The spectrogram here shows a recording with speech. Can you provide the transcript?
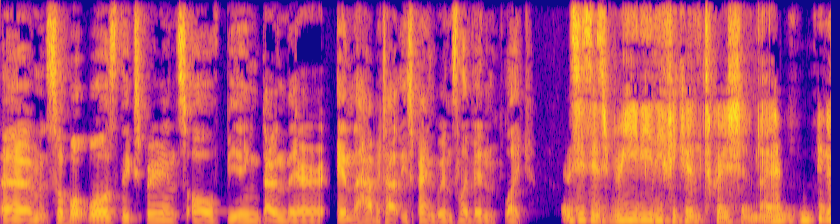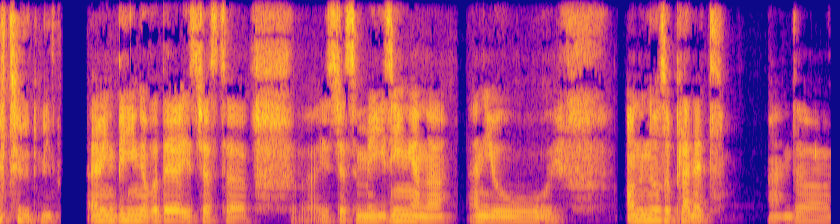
Um, so, what was the experience of being down there in the habitat these penguins live in like? This is really difficult question. I have to admit. I mean, being over there is just uh, is just amazing, and uh, and you on another planet, and uh,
